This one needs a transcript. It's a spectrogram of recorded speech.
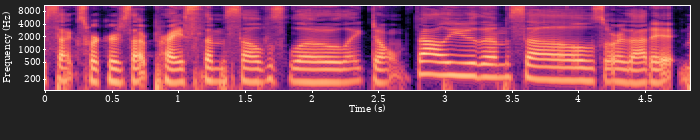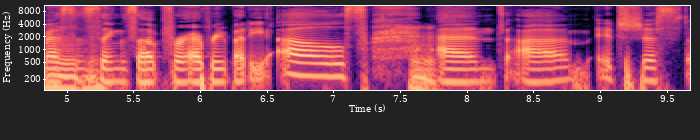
sex workers that price themselves low like don't value themselves or that it messes mm-hmm. things up for everybody else mm. and um, it's just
